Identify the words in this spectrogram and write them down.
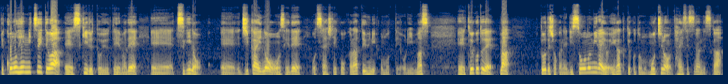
でこの辺については、えースキルというテーマで、えー次の、え次回の音声でお伝えしていこうかなというふうに思っております。えということでまあどうでしょうかね理想の未来を描くということももちろん大切なんですが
